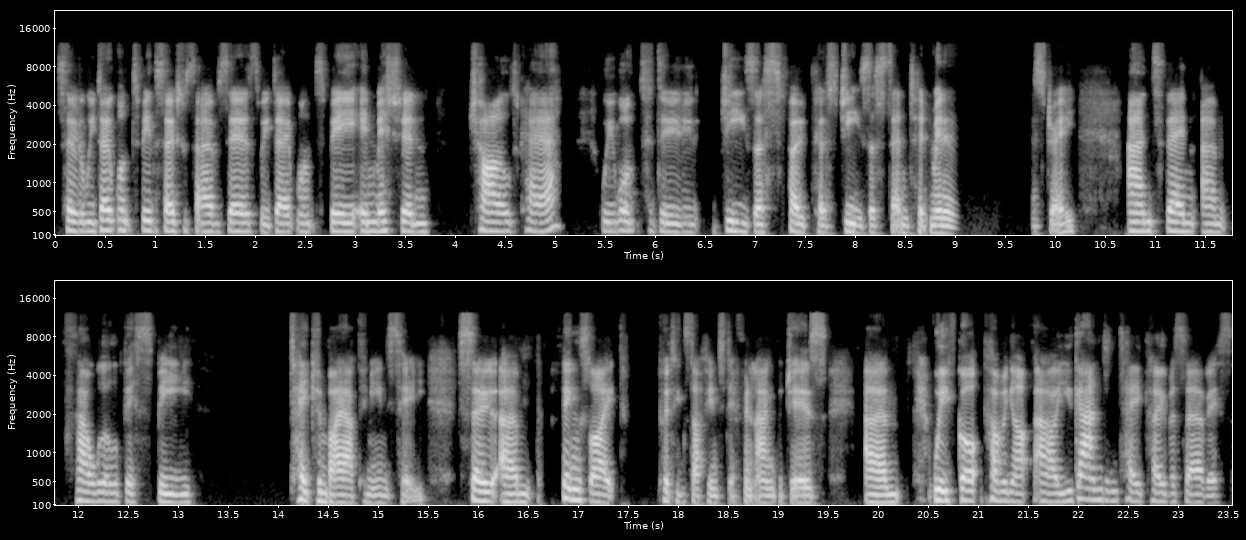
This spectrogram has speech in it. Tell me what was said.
So we don't want to be in social services. We don't want to be in mission childcare. We want to do Jesus focused, Jesus centered ministry and then um, how will this be taken by our community so um, things like putting stuff into different languages um, we've got coming up our ugandan takeover service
